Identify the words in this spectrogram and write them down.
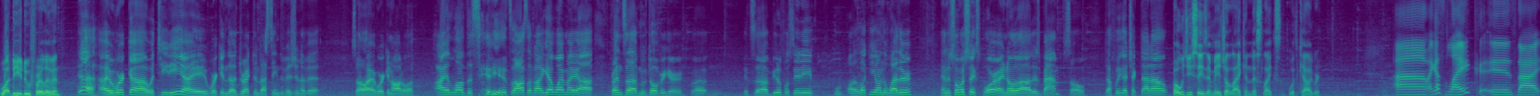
What do you do for a living? Yeah, I work uh, with TD. I work in the direct investing division of it. So I work in Ottawa. I love the city. It's awesome. I get why my uh, friends uh, moved over here. But it's a beautiful city. Uh, lucky on the weather, and there's so much to explore. I know uh, there's Banff, so definitely gotta check that out. What would you say is a major like and dislikes with Calgary? Um, I guess like is that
